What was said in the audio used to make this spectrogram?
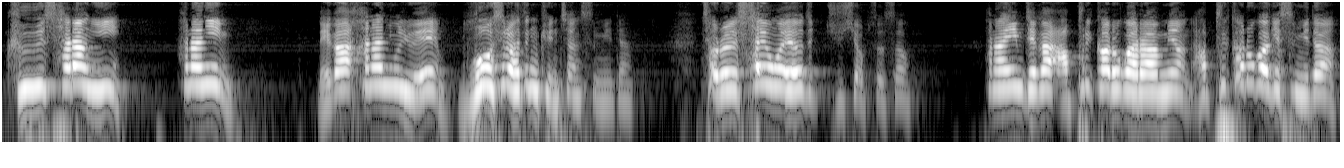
그 사랑이 하나님 내가 하나님을 위해 무엇을 하든 괜찮습니다. 저를 사용하여 주시옵소서. 하나님 제가 아프리카로 가라 면 아프리카로 가겠습니다.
